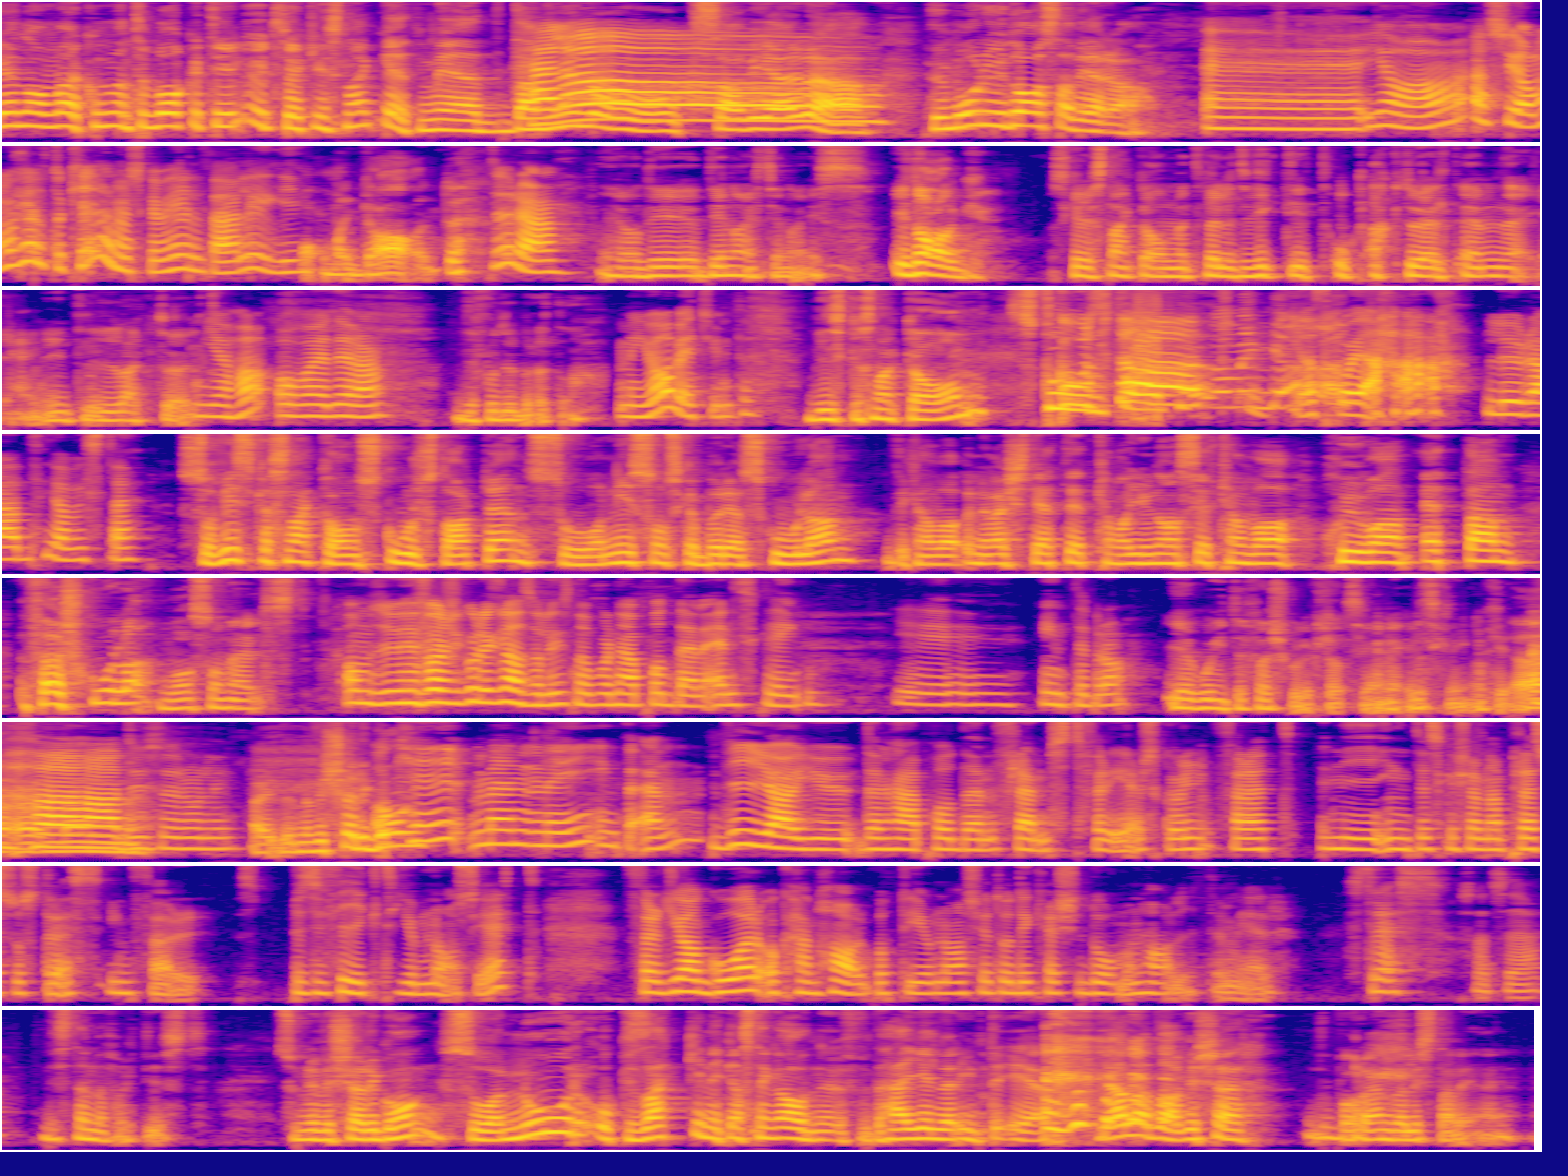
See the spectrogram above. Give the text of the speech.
Tjena och välkomna tillbaka till utvecklingssnacket med Danilo Hello! och Saviera. Hur mår du idag Saviera? Eh, ja, alltså jag mår helt okej om jag ska vara helt ärlig. Oh my god. Du då? Ja, det, det är nice, det är nice. Idag ska vi snacka om ett väldigt viktigt och aktuellt ämne. Inte lilla aktuellt. Jaha, och vad är det då? Det får du berätta. Men jag vet ju inte. Vi ska snacka om Skolstart! Oh! Jag skojar. Lurad, jag visste. Så vi ska snacka om skolstarten. Så ni som ska börja skolan, det kan vara universitetet, kan vara gymnasiet, kan vara sjuan, ettan, förskola, vad som helst. Om du är förskoleklass och lyssnar på den här podden, älskling. Eh, inte bra. Jag går inte förskoleklass, jag är en älskling. Äh, Haha, men- du är så rolig. Ajde, men vi kör igång. Okej, men nej, inte än. Vi gör ju den här podden främst för er skull. För att ni inte ska känna press och stress inför specifikt gymnasiet. För att jag går och han har gått i gymnasiet och det är kanske då man har lite mer stress, så att säga. Det stämmer faktiskt. Så nu vi kör igång, så Nor och Zaki, ni kan stänga av nu för det här gäller inte er. Jalla då, vi kör. Det är bara enda lyssnare.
